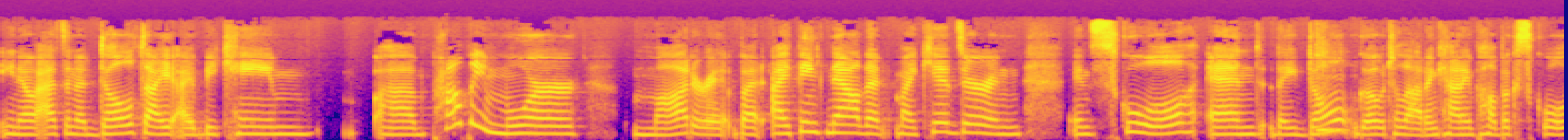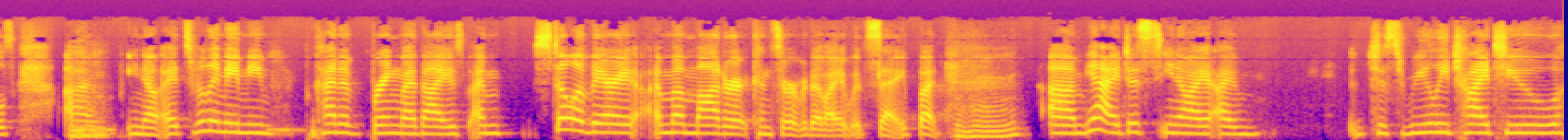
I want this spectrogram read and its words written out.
you know, as an adult, I, I became uh, probably more moderate but i think now that my kids are in in school and they don't go to loudoun county public schools um, mm-hmm. you know it's really made me kind of bring my values i'm still a very i'm a moderate conservative i would say but mm-hmm. um, yeah i just you know I, I just really try to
